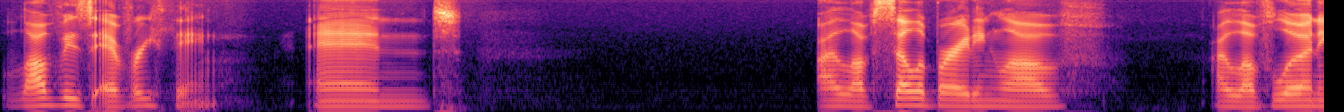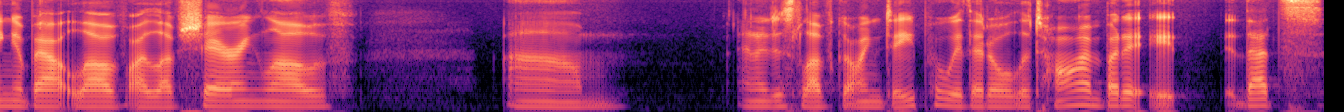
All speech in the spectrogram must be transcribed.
love is everything. And I love celebrating love. I love learning about love. I love sharing love. Um, and I just love going deeper with it all the time. But it, it that's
